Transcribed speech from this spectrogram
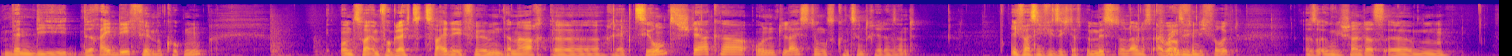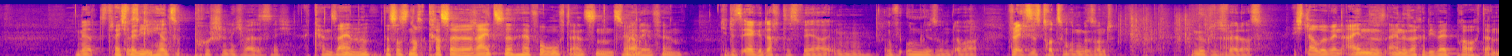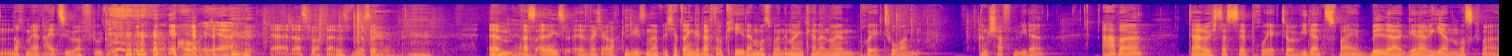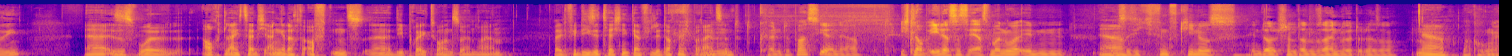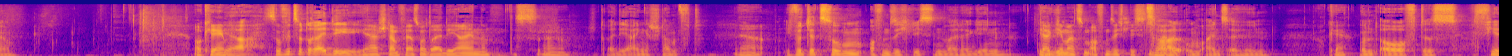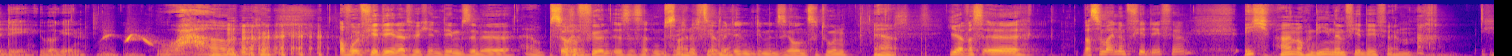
wenn die 3D-Filme gucken, und zwar im Vergleich zu 2D-Filmen, danach äh, reaktionsstärker und leistungskonzentrierter sind. Ich weiß nicht, wie sich das bemisst und alles, aber Crazy. finde ich verrückt. Also irgendwie scheint das ähm, mehr Vielleicht, das Gehirn zu pushen, ich weiß es nicht. kann sein, ne? Dass es noch krassere Reize hervorruft als ein 2D-Film. Ich hätte jetzt eher gedacht, das wäre ähm, irgendwie ungesund, aber vielleicht ist es trotzdem ungesund. Möglich wäre das. Ich glaube, wenn eine, eine Sache die Welt braucht, dann noch mehr Reizüberflutung. Oh yeah. ja, das macht alles besser. Ähm, Was allerdings, äh, was ich auch noch gelesen habe, ich habe dann gedacht, okay, da muss man immerhin keine neuen Projektoren anschaffen wieder. Aber dadurch, dass der Projektor wieder zwei Bilder generieren muss quasi, äh, ist es wohl auch gleichzeitig angedacht, oftens äh, die Projektoren zu erneuern. Weil für diese Technik dann viele doch nicht bereit sind. Könnte passieren, ja. Ich glaube eh, dass das erstmal nur in Ja. was weiß ich, fünf Kinos in Deutschland dann sein wird oder so. Ja, Mal gucken, ja. okay. Ja, Ja, so viel zu 3D. ja stampfen erstmal 3D ein. Ne? Das, äh, 3D eingestampft. ja. Ich würde jetzt zum offensichtlichsten weitergehen. ja, geh mal zum offensichtlichsten. Zahl um eins erhöhen Okay. und auf das 4D übergehen. Wow. Obwohl 4D natürlich in dem Sinne Also irreführend ist, es hat natürlich nichts mehr 4D. mit den Dimensionen zu tun. Ja. Ja, was, äh, warst du mal in einem 4D-Film? Ich war noch nie in einem 4D-Film. Ach.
